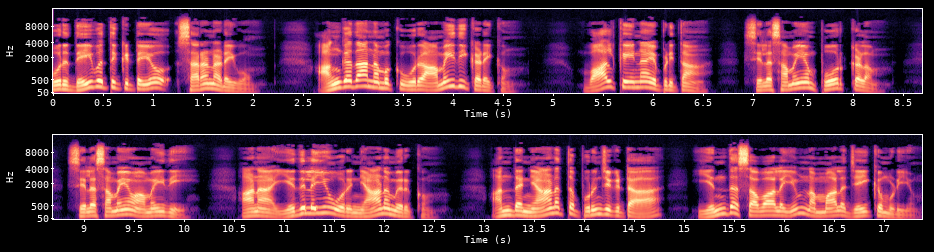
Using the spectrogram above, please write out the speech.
ஒரு தெய்வத்துக்கிட்டையோ சரணடைவோம். அங்கதான் நமக்கு ஒரு அமைதி கிடைக்கும். வாழ்க்கைனா எப்படித்தான்? சில சமயம் போர்க்களம் சில சமயம் அமைதி. ஆனா எதுலயும் ஒரு ஞானம் இருக்கும். அந்த ஞானத்தை புரிஞ்சுகிட்டா எந்த சவாலையும் நம்மால ஜெயிக்க முடியும்.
